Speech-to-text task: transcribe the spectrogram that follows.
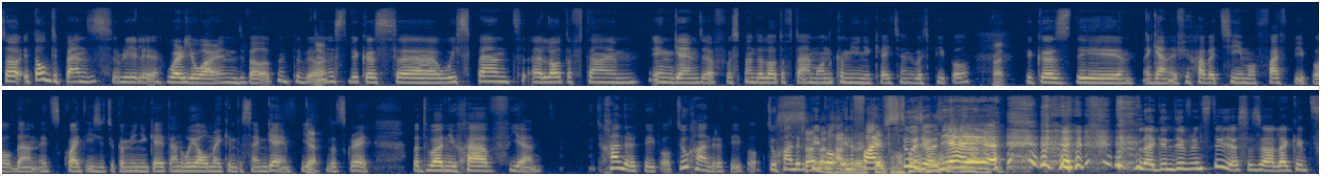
So it all depends really where you are in development, to be yeah. honest, because uh, we spend a lot of time in game dev. We spend a lot of time on communicating with people. Right. Because the again, if you have a team of five people, then it's quite easy to communicate, and we all making the same game. Yeah, yeah. that's great. But when you have yeah 100 people 200 people 200 people in five people. studios. Yeah yeah, yeah. like in different studios as well. Like it's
